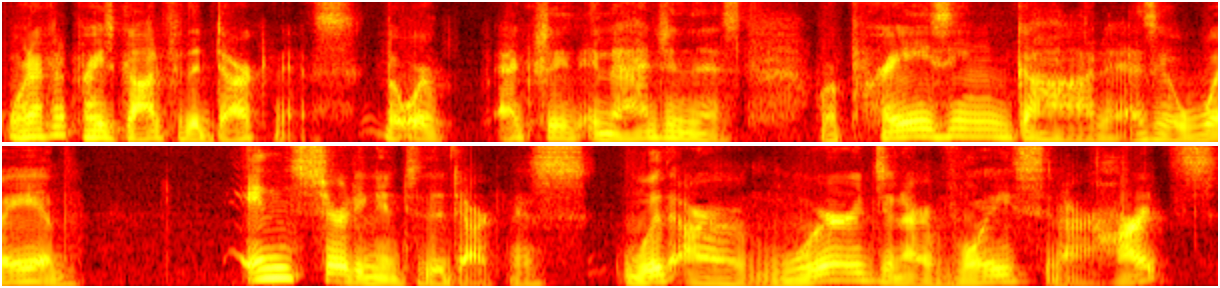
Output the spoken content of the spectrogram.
We're not going to praise God for the darkness, but we're actually, imagine this, we're praising God as a way of inserting into the darkness with our words and our voice and our hearts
